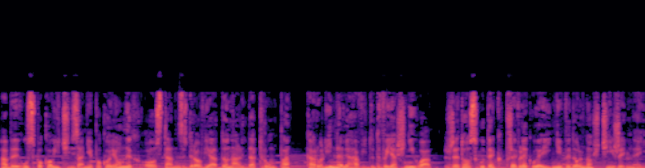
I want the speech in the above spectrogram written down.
Aby uspokoić zaniepokojonych o stan zdrowia Donalda Trumpa, Caroline Leavitt wyjaśniła, że to skutek przewlekłej niewydolności żylnej.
